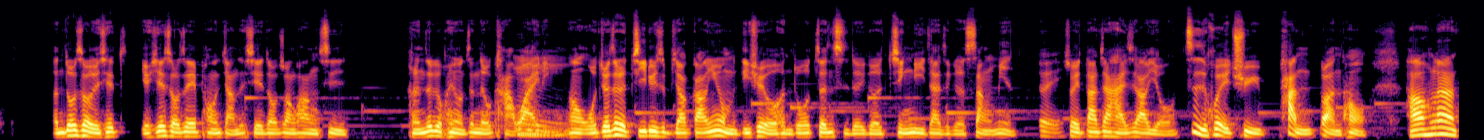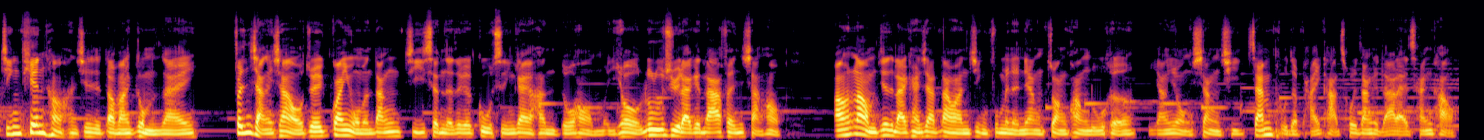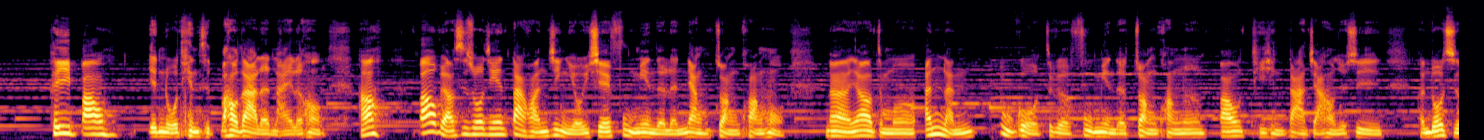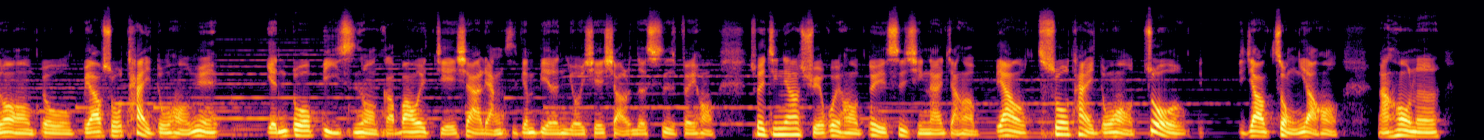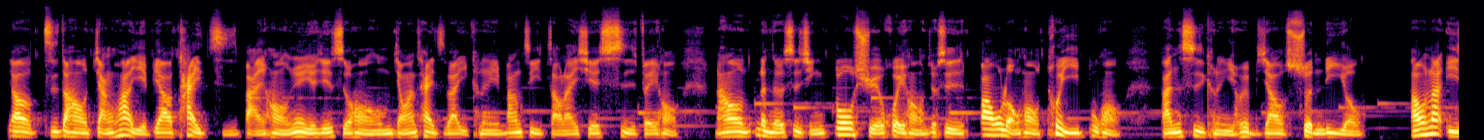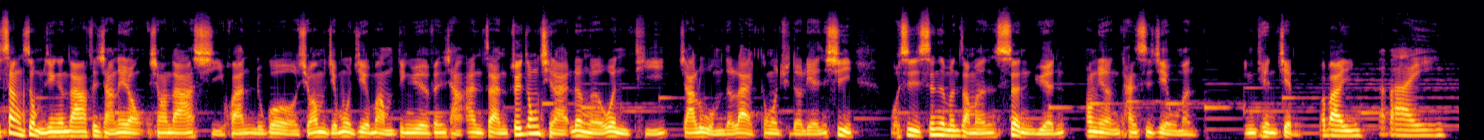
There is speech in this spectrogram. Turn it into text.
很多时候，有些有些时候，这些朋友讲这些都状况是，可能这个朋友真的有卡外灵哦。我觉得这个几率是比较高，因为我们的确有很多真实的一个经历在这个上面。对，所以大家还是要有智慧去判断哈。好，那今天哈，很谢谢道凡跟我们来分享一下，我觉得关于我们当机身的这个故事，应该有很多哈。我们以后陆陆续续来跟大家分享哈。好，那我们接着来看一下大环境负面能量状况如何，一样用象棋占卜的牌卡抽一张给大家来参考。黑包阎罗天子包大人来了哈，好包表示说今天大环境有一些负面的能量状况哈，那要怎么安然度过这个负面的状况呢？包提醒大家哈，就是很多时候就不要说太多哈，因为言多必失哦，搞不好会结下梁子，跟别人有一些小人的是非哦，所以今天要学会哦，对事情来讲哦，不要说太多哦，做。比较重要哦，然后呢，要知道讲话也不要太直白哈，因为有些时候我们讲话太直白，也可能也帮自己找来一些是非哈。然后任何事情多学会哈，就是包容哈，退一步哈，凡事可能也会比较顺利哦。好，那以上是我们今天跟大家分享内容，希望大家喜欢。如果喜欢我们节目，记得帮我们订阅、分享、按赞、追踪起来。任何问题，加入我们的 Line 跟我取得联系。我是深圳门掌门盛元，通年人看世界，我们。明天见，拜拜，拜拜。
